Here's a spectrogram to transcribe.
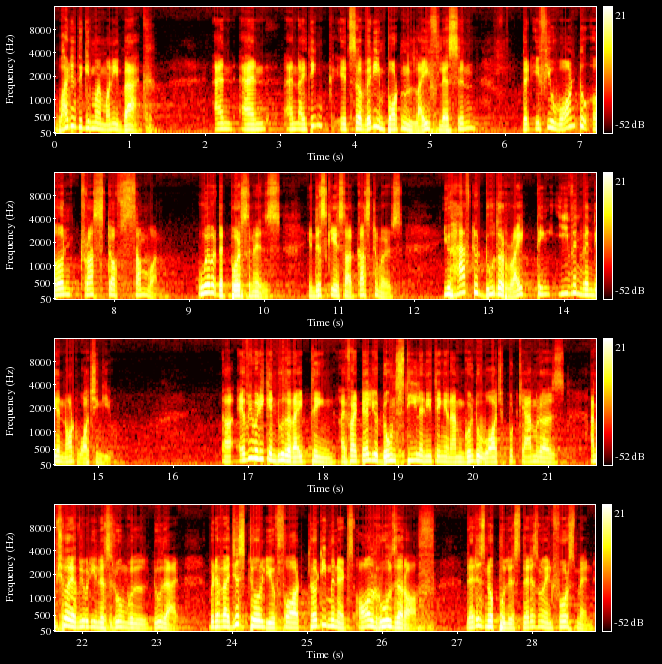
Why did they give my money back? And, and, and I think it's a very important life lesson that if you want to earn trust of someone, whoever that person is, in this case our customers, you have to do the right thing even when they're not watching you. Uh, everybody can do the right thing. If I tell you don't steal anything and I'm going to watch, put cameras, I'm sure everybody in this room will do that. But if I just told you for 30 minutes all rules are off, there is no police, there is no enforcement,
